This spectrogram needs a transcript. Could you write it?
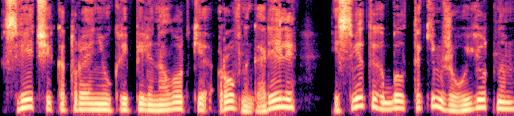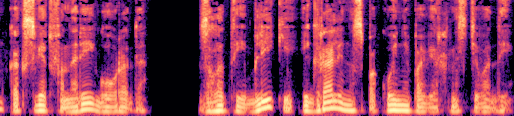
Свечи, которые они укрепили на лодке, ровно горели, и свет их был таким же уютным, как свет фонарей города. Золотые блики играли на спокойной поверхности воды.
